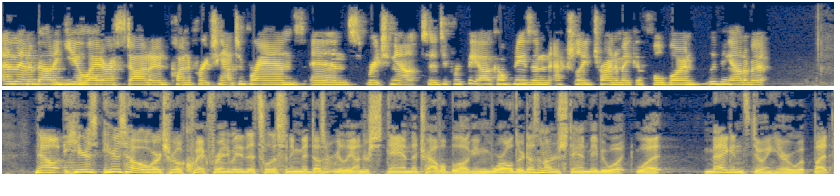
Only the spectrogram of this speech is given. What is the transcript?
And then about a year later, I started kind of reaching out to brands and reaching out to different PR companies and actually trying to make a full blown living out of it. Now, here's here's how it works real quick for anybody that's listening that doesn't really understand the travel blogging world or doesn't understand maybe what what Megan's doing here. But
